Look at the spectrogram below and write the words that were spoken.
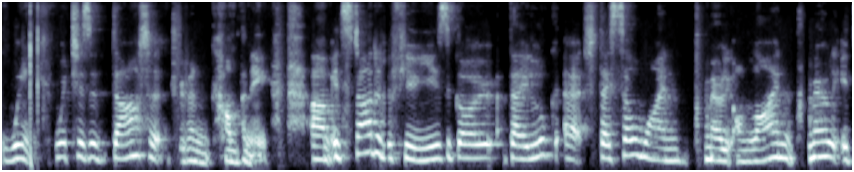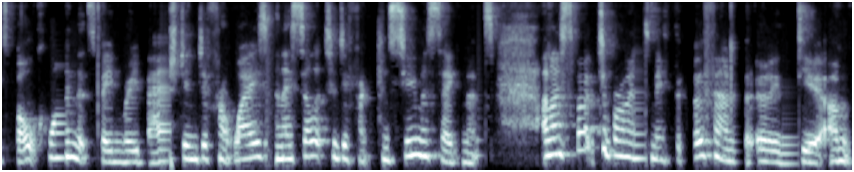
Winc, which is a data driven company. Um, it started a few years ago. They look at, they sell wine primarily online. Primarily, it's bulk wine that's been rebadged in different ways, and they sell it to different consumer segments. And I spoke to Brian Smith, the co founder, earlier this year um,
